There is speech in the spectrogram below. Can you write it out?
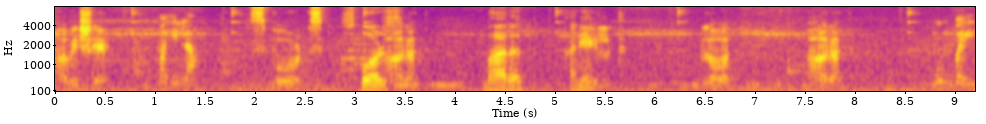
भविष्य. महिला. स्पोर्ट्स. स्पोर्ट्स. भारत. भारत. आणि? हेल्थ ब्लॉड भारत. मुंबई.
